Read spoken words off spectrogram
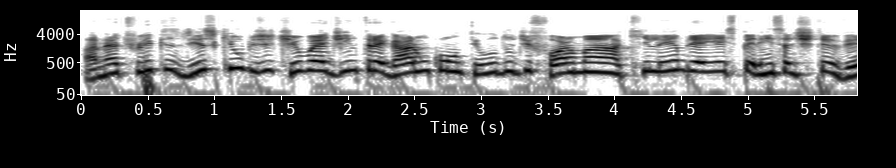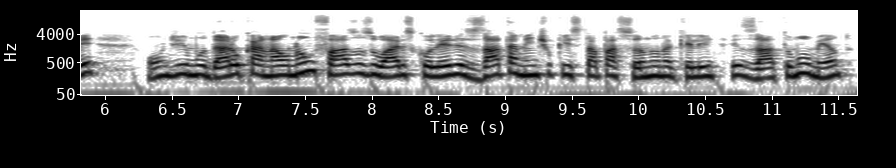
A Netflix diz que o objetivo é de entregar um conteúdo de forma que lembre a experiência de TV, onde mudar o canal não faz o usuário escolher exatamente o que está passando naquele exato momento.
